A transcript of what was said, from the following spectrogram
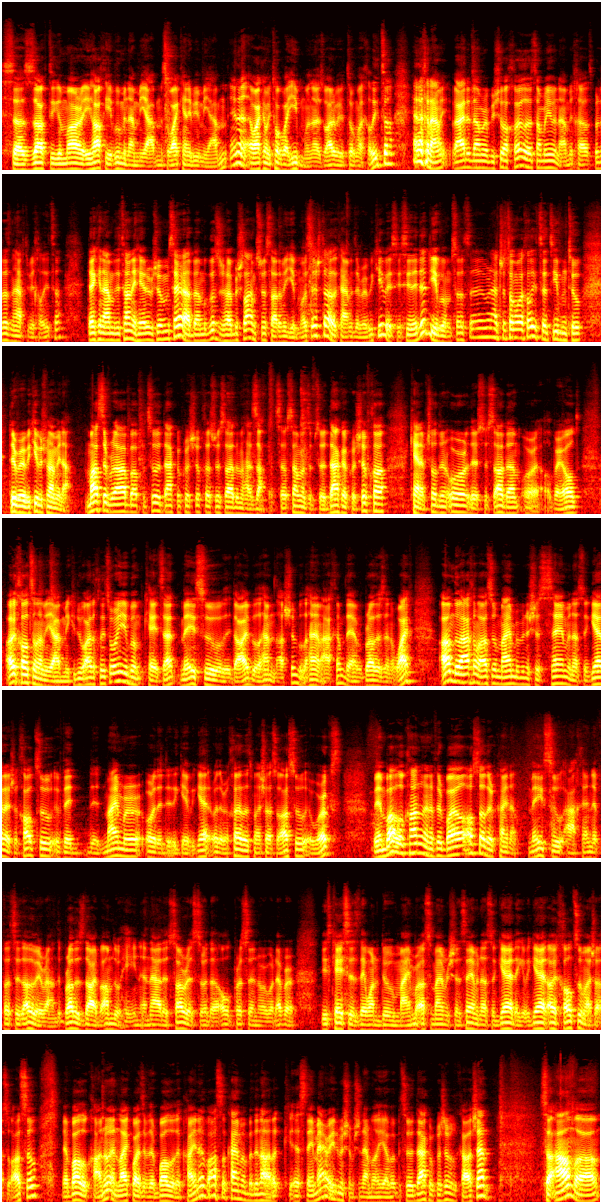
So Zok Gemara Ihachi Yivuminam Miyabim. So why can't it be Miyabim? And why can't we talk about Yibum? Why do we talk about Chalitza? And a Chanami. Vayda Damar Bishua Choyla Samar Yivuminam Michaelis. But it doesn't have to be Chalitza. Dekin Am Ditani here Bishua Misera Ben Megus Shai Bishlam Shus Adam Yibum. Their style? The Rebbe Kiva. You see, they did Yibum. So uh, we're not just talking about Chalitza. It's Yibum too. The Rebbe Kiva Shmamina. Masav Rabba Patur Daka Krishivcha Shus Adam has Zakat. So someone's a Patur Daka Krishivcha can't have children, or they're Shus Adam, or very old. I yabim. You can do either chalitz or yibum. Ketzat meisu they die. Bilhem nashim. Bilhem achim. They have brothers and a wife. Um do achim also maimer b'nishasem and asu get shachaltu. If they did maimer or they did a gave get or they were chaylus mashasu asu, it works. And if they're boil, also they're kind of meisu achen. If let's say the other way around, the brothers died, but amdu and now the saris or the old person or whatever, these cases they want to do maimer, asu maimer shem and asu get, they give a get, oy chalzu mashasu asu, v'imbalu kanu, and likewise if they're balu, they're kind of also of, but they're not like, uh, stay married, mishum shenem la'yava b'tzu dakar kushiv kal So alma.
